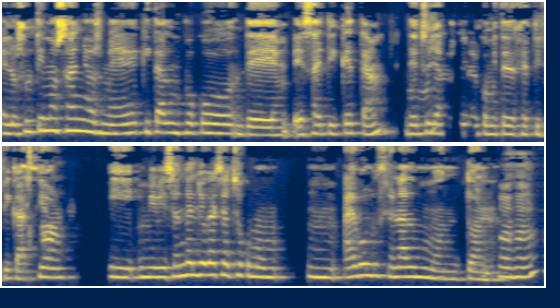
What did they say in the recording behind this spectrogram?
en los últimos años me he quitado un poco de esa etiqueta. De hecho, ya no estoy en el comité de certificación. Y mi visión del yoga se ha hecho como, um, ha evolucionado un montón. Uh -huh.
